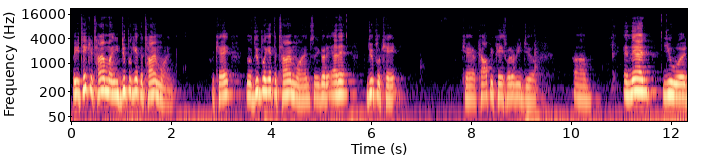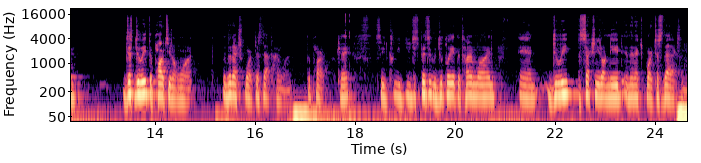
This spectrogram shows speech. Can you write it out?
But you take your timeline, you duplicate the timeline. Okay? You'll duplicate the timeline. So you go to edit, duplicate, okay, or copy paste, whatever you do. Um, and then you would just delete the parts you don't want and then export just that timeline, the part, okay? So you, you, just basically duplicate the timeline and delete the section you don't need and then export just that XML.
